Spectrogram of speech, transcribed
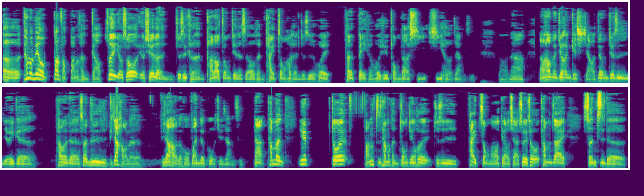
呃，他们没有办法绑很高，所以有时候有些人就是可能爬到中间的时候，可能太重，他可能就是会他的背可能会去碰到溪溪河这样子。哦，那然后他们就很给小，他们就是有一个他们的算是比较好的比较好的伙伴就过去这样子。那他们因为都会防止他们可能中间会就是太重然后掉下，所以说他们在绳子的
